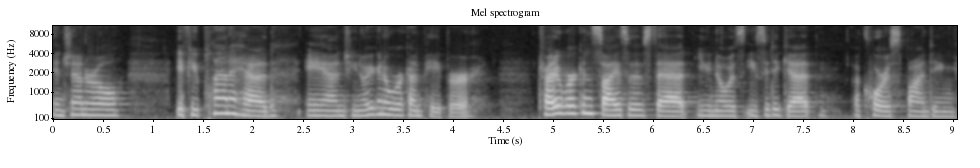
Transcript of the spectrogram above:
In general, if you plan ahead and you know you're going to work on paper, try to work in sizes that you know it's easy to get a corresponding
